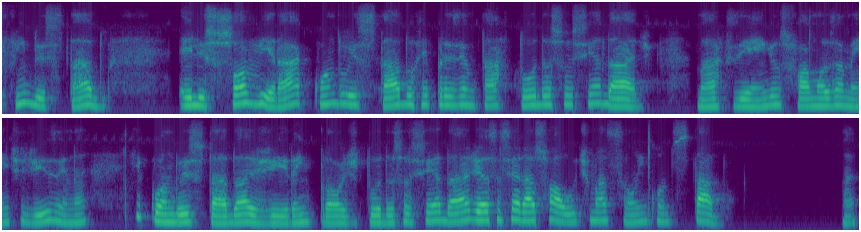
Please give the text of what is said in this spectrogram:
fim do Estado ele só virá quando o Estado representar toda a sociedade. Marx e Engels famosamente dizem, né, que quando o Estado agir em prol de toda a sociedade, essa será a sua última ação enquanto Estado. Né?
